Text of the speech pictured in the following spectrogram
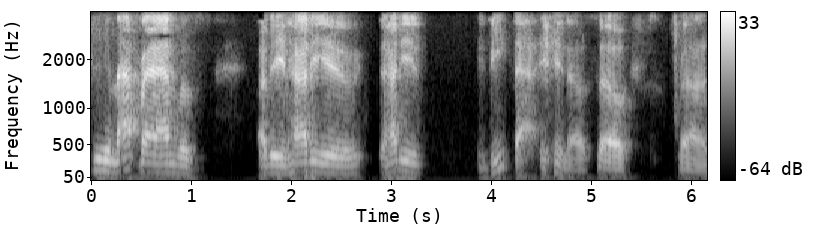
to be in that band was, I mean, how do you how do you beat that? You know, so. Uh,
